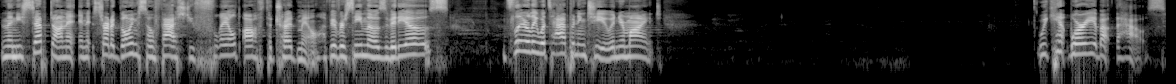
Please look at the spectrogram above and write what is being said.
and then you stepped on it and it started going so fast you flailed off the treadmill. Have you ever seen those videos? It's literally what's happening to you in your mind. We can't worry about the house.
